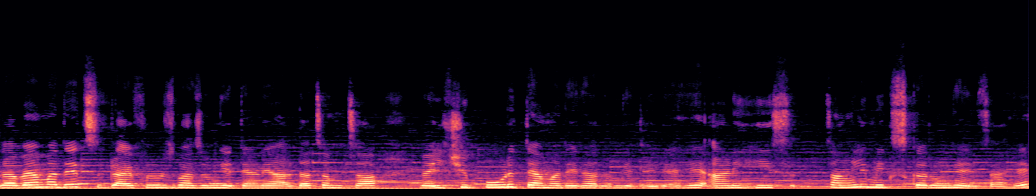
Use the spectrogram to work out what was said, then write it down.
रव्यामध्येच ड्रायफ्रूट्स भाजून घेते आणि अर्धा चमचा वेलची पूड त्यामध्ये घालून घेतलेली आहे आणि ही स- चांगली मिक्स करून घ्यायचं आहे.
